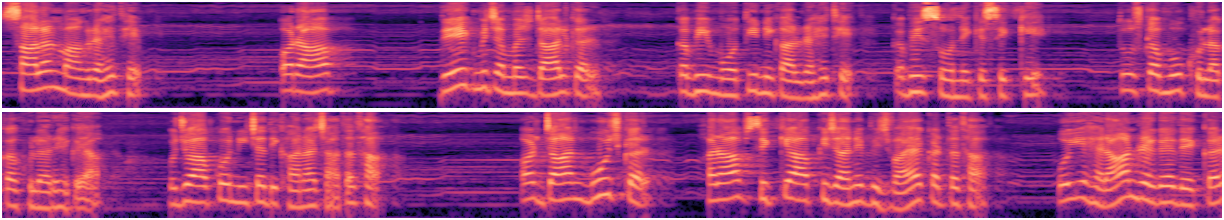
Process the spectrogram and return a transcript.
सालन मांग रहे थे। और आप देख में चम्मच डालकर कभी मोती निकाल रहे थे, कभी सोने के सिक्के तो उसका मुँह खुला का खुला रह गया। वो जो आपको नीचे दिखाना चाहता था। और जानबूझकर खराब सिक्के आपकी जाने भिजवाया करता था। वो ये हैरान रह गए देखकर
